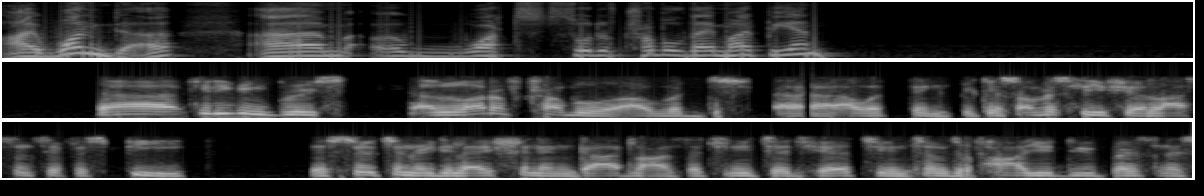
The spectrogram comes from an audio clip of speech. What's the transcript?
I wonder um, what sort of trouble they might be in. Uh, good evening, Bruce. a lot of trouble. I would uh, I would think because obviously, if you're a licensed FSP, there's certain regulation and guidelines that you need to adhere to in terms of how you do business,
